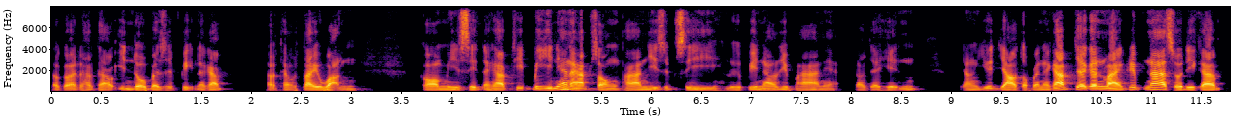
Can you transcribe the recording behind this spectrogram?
แล้วก็แถวอินโดแปซิฟิกนะครับแถวแถวไต้หวัน ก็มีสิทธิ์นะครับที่ปีนี้นะครับ 2024 หรือปีหน้า2025เนี่ยเราจะเห็นยังยืดยาวต่อไปนะครับ เจอกันใหม่คลิปหน้าสวัสดีครับ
